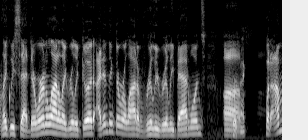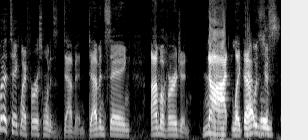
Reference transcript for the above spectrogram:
like we said, there weren't a lot of like really good. I didn't think there were a lot of really really bad ones. Um, but I'm gonna take my first one as Devin. Devin saying, "I'm a virgin." Not like that, That was, was just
